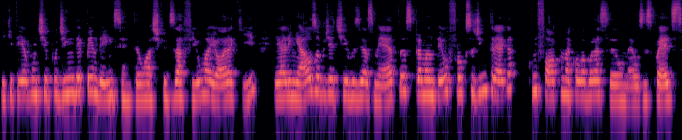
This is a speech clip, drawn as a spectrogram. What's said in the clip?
e que tenha algum tipo de independência. Então, acho que o desafio maior aqui é alinhar os objetivos e as metas para manter o fluxo de entrega com foco na colaboração, né? Os squads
